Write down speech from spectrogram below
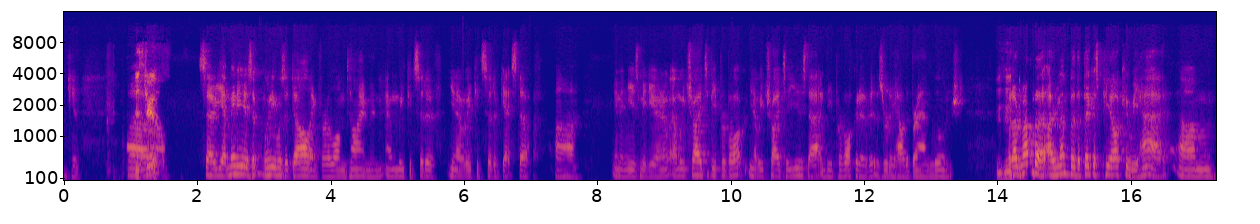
attention. True. Um, so yeah, Mini is Mini was a darling for a long time, and and we could sort of you know we could sort of get stuff. Uh, in the news media, and, and we tried to be provoc. You know, we tried to use that and be provocative. It was really how the brand launched. Mm-hmm. But I remember, I remember the biggest PR coup we had um,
